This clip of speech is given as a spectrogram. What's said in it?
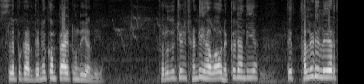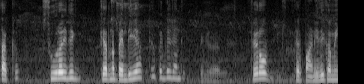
ਸਲਿੱਪ ਕਰਦੇ ਨੇ ਕੰਪੈਕਟ ਹੁੰਦੀ ਜਾਂਦੀ ਆ। ਫਿਰ ਉਹਦੇ ਜਿਹੜੀ ਠੰਡੀ ਹਵਾ ਉਹ ਨਿਕਲ ਜਾਂਦੀ ਆ ਤੇ ਥੱਲੜੀ ਲੇਅਰ ਤੱਕ ਸੂਰਜ ਦੀ ਕਿਰਨ ਪੈਂਦੀ ਆ ਤੇ ਉਹ ਪਿਘਲ ਜਾਂਦੀ। ਜਾਂਦੀ। ਫਿਰ ਉਹ ਫਿਰ ਪਾਣੀ ਦੀ ਕਮੀ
